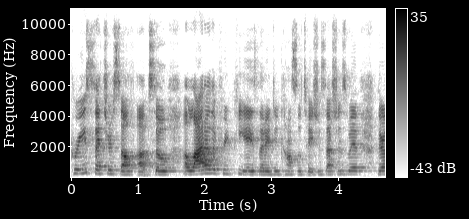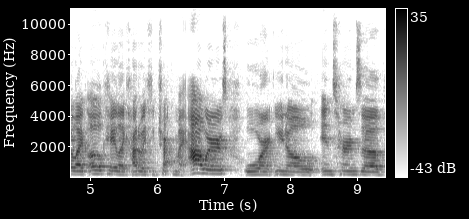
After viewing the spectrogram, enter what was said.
pre-set yourself up. So a lot of the pre-PAs that I do consultation sessions with, they're like, oh, okay, like how do I keep track of my hours? Or, you know, in terms of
